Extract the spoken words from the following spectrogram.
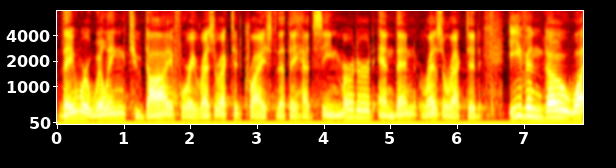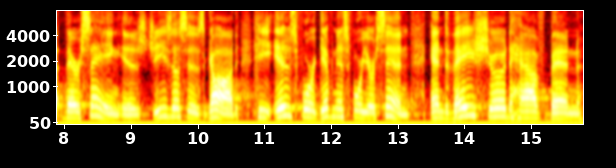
They were willing to die for a resurrected Christ that they had seen murdered and then resurrected, even though what they're saying is Jesus is God, He is forgiveness for your sin, and they should have been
